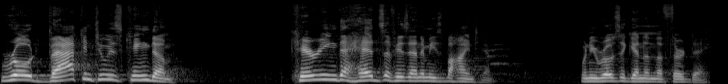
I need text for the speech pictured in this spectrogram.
rode back into his kingdom, carrying the heads of his enemies behind him when he rose again on the third day,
